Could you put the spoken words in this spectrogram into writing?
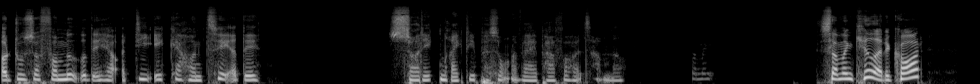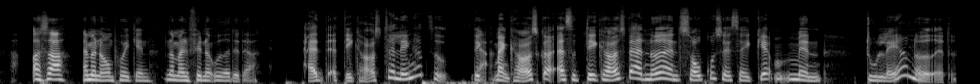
og du så formidler det her, og de ikke kan håndtere det, så er det ikke den rigtige person at være i parforhold sammen med. Så man keder det kort, og så er man ovenpå igen, når man finder ud af det der. At, at det kan også tage længere tid. Det, Ja. man kan også gøre, altså, det kan også være noget af en soveproces at igennem, men du lærer noget af det.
